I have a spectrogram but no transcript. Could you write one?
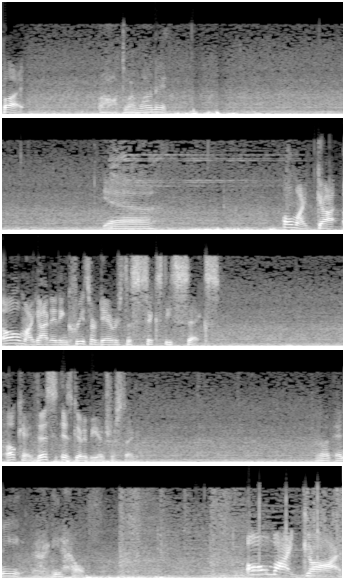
But... Oh, do I want it? Yeah. Oh my god. Oh my god, it increased our damage to 66. Okay, this is going to be interesting. I don't have any... I need health. Oh my god!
